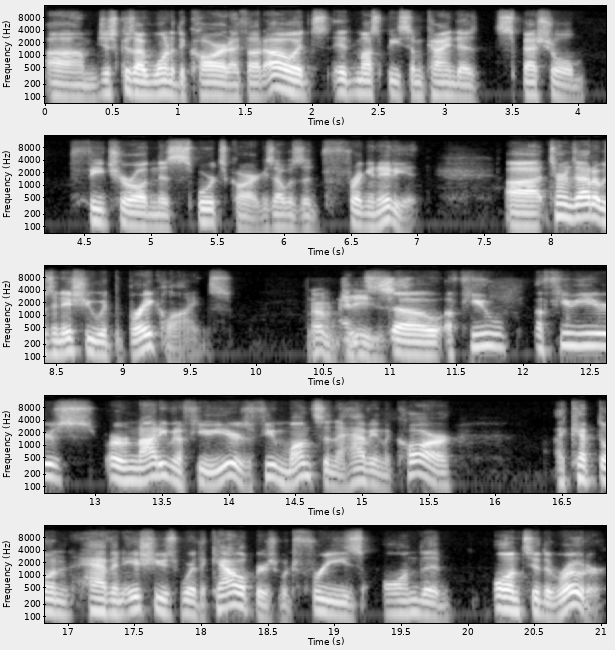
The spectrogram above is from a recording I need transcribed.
Um, just because I wanted the car and I thought, oh, it's it must be some kind of special feature on this sports car because I was a friggin' idiot. Uh, turns out it was an issue with the brake lines. Oh, geez. so a few a few years, or not even a few years, a few months into having the car, I kept on having issues where the calipers would freeze on the onto the rotor,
